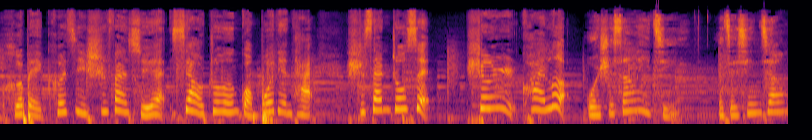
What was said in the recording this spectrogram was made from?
河北科技师范学院校中文广播电台十三周岁生日快乐！我是桑丽锦，我在新疆。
